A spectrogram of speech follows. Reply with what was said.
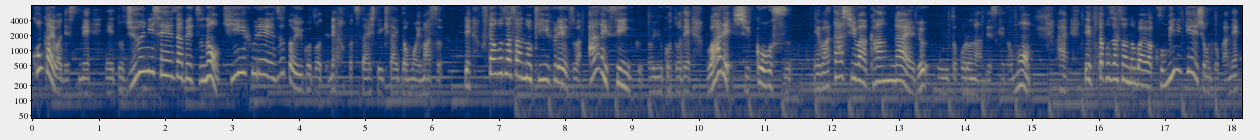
今回はですね、えっ、ー、と、12星座別のキーフレーズということでね、お伝えしていきたいと思います。で、双子座さんのキーフレーズは I think ということで、我思考す。私は考えるというところなんですけども、はい。で、双子座さんの場合はコミュニケーションとかね、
